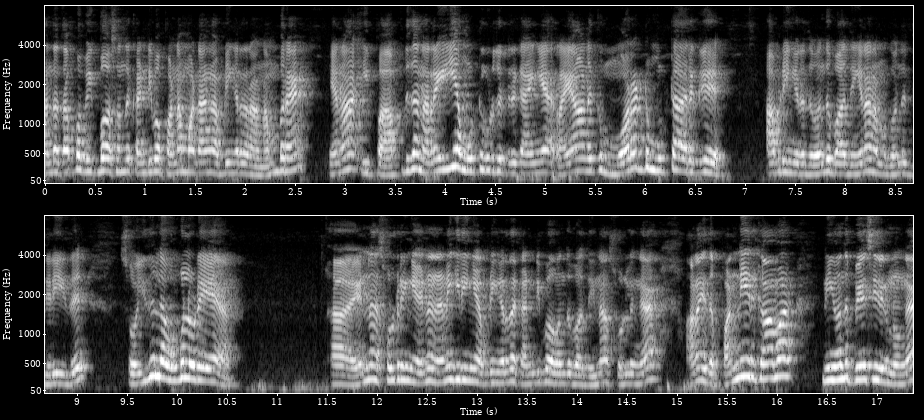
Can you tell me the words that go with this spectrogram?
அந்த தப்பை பிக் பாஸ் வந்து கண்டிப்பாக பண்ண மாட்டாங்க அப்படிங்கிறத நான் நம்புகிறேன் ஏன்னா இப்போ அப்படி தான் நிறைய முட்டு கொடுத்துட்டு இருக்காங்க. ரயானுக்கு முரட்டு முட்டா இருக்குது அப்படிங்கிறது வந்து பார்த்தீங்கன்னா நமக்கு வந்து தெரியுது. ஸோ இதில் உங்களுடைய என்ன சொல்கிறீங்க என்ன நினைக்கிறீங்க அப்படிங்கிறத கண்டிப்பாக வந்து பார்த்தீங்கன்னா சொல்லுங்கள் ஆனால் இதை பண்ணியிருக்காம நீ வந்து பேசியிருக்கணுங்க.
